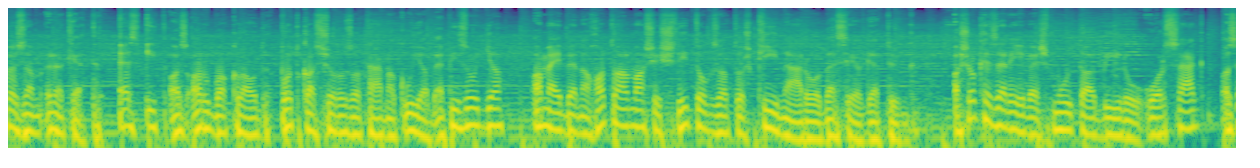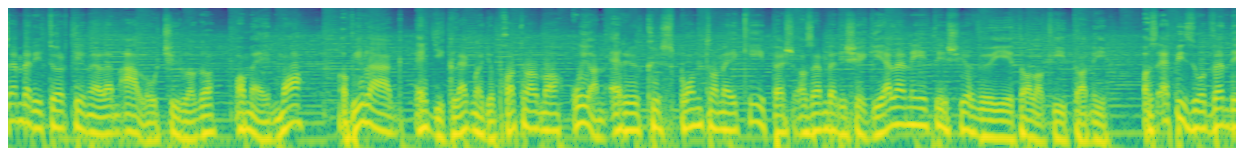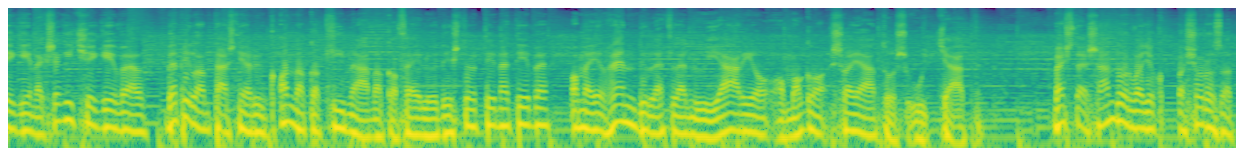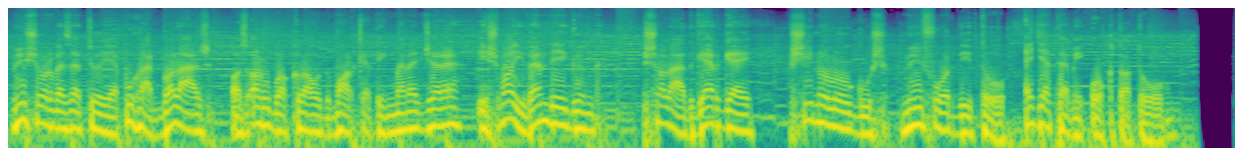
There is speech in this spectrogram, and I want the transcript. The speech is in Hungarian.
Üdvözlöm Önöket! Ez itt az Aruba Cloud podcast sorozatának újabb epizódja, amelyben a hatalmas és titokzatos Kínáról beszélgetünk. A sok ezer éves múltal bíró ország az emberi történelem álló csillaga, amely ma a világ egyik legnagyobb hatalma, olyan erőközpont, amely képes az emberiség jelenét és jövőjét alakítani. Az epizód vendégének segítségével bepillantást nyerünk annak a Kínának a fejlődés történetébe, amely rendületlenül járja a maga sajátos útját. Mester Sándor vagyok, a sorozat műsorvezetője, Puhár Balázs, az Aruba Cloud marketing menedzsere, és mai vendégünk Salád Gergely, sinológus, műfordító, egyetemi oktató.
